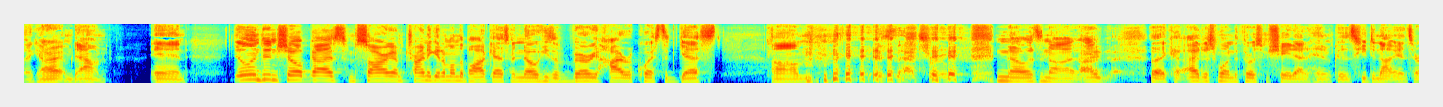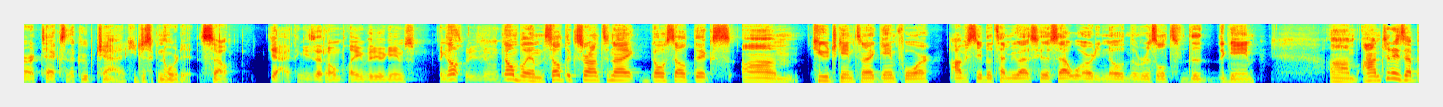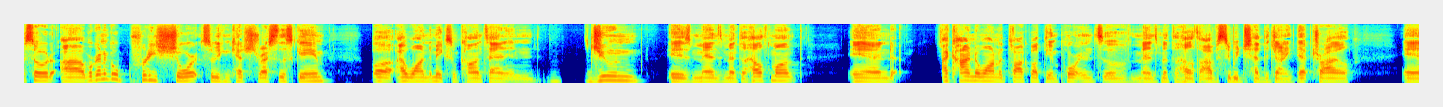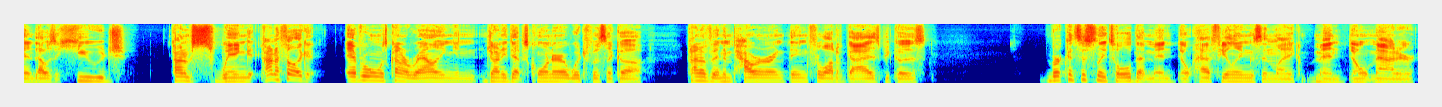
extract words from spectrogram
Like, all right, I'm down. And Dylan didn't show up, guys. I'm sorry. I'm trying to get him on the podcast. I know he's a very high requested guest. Um, Is that true? no, it's not. I I, like I just wanted to throw some shade at him because he did not answer our text in the group chat. He just ignored it. So Yeah, I think he's at home playing video games. I think No, that's what he's doing. Don't blame him. Celtics are on tonight. Go Celtics. Um, huge game tonight, game four. Obviously, by the time you guys hear this out, we'll already know the results of the, the game. Um, on today's episode, uh, we're gonna go pretty short so we can catch the rest of this game. But I wanted to make some content, and June is Men's Mental Health Month, and I kind of want to talk about the importance of men's mental health. Obviously, we just had the Johnny Depp trial, and that was a huge kind of swing. It kind of felt like everyone was kind of rallying in Johnny Depp's corner, which was like a kind of an empowering thing for a lot of guys because we're consistently told that men don't have feelings and like men don't matter.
